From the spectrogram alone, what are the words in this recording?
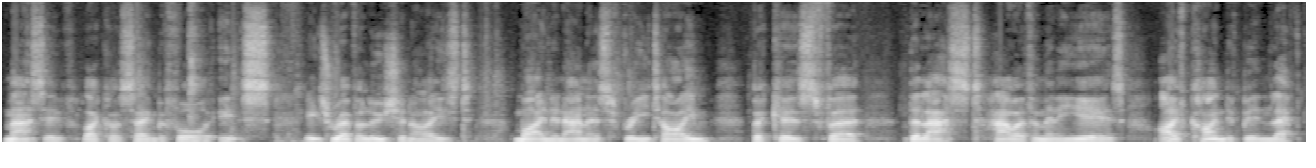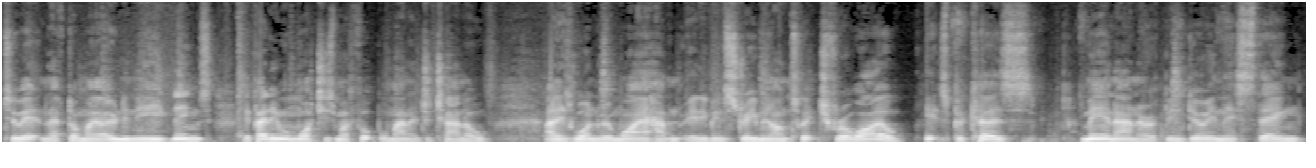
massive. Like I was saying before it's it's revolutionized mine and Anna's free time because for the last however many years, I've kind of been left to it and left on my own in the evenings. If anyone watches my Football Manager channel and is wondering why I haven't really been streaming on Twitch for a while, it's because me and Anna have been doing this thing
